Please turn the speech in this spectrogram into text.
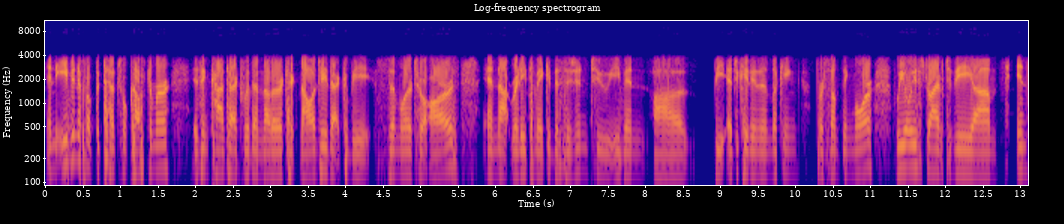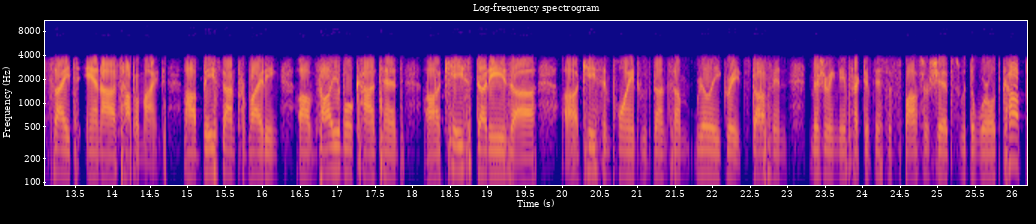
And even if a potential customer is in contact with another technology that could be similar to ours and not ready to make a decision to even be educated and looking for something more, we always strive to be um, insight and uh, top of mind uh, based on providing uh, valuable content, uh, case studies, uh, uh, case in point. We've done some really great stuff in measuring the effectiveness of sponsorships with the World Cup.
